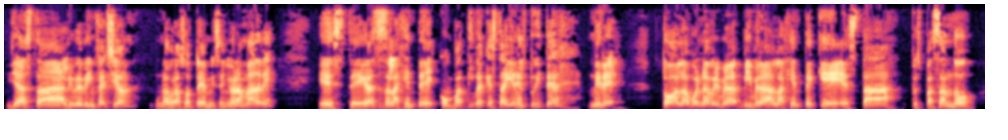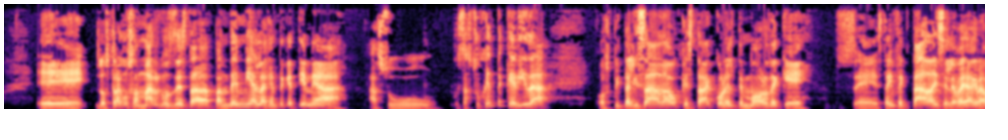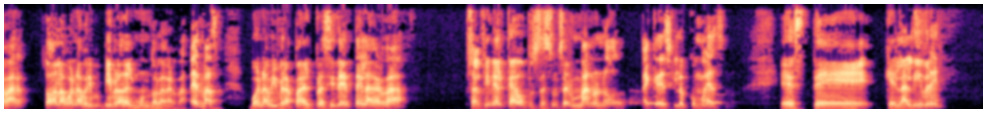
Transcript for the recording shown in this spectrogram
ya está libre de infección. Un abrazote a mi señora madre. Este, gracias a la gente combativa que está ahí en el Twitter. Mire, toda la buena vibra, a la gente que está pues pasando eh, los tragos amargos de esta pandemia, la gente que tiene a a su, pues a su gente querida hospitalizada o que está con el temor de que se está infectada y se le vaya a agravar, toda la buena vibra del mundo, la verdad. Es más, buena vibra para el presidente, la verdad. Pues al fin y al cabo, pues es un ser humano, ¿no? Hay que decirlo como es. Este, que la libre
